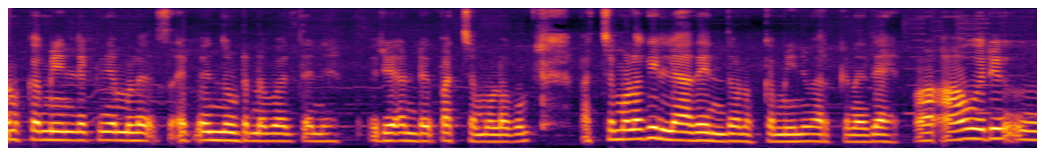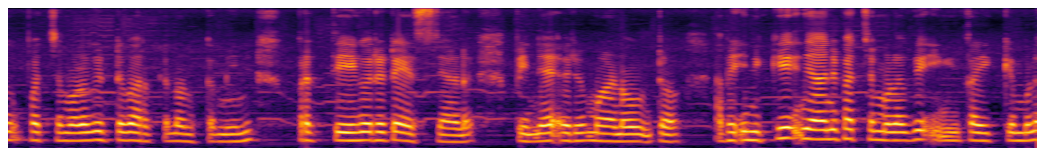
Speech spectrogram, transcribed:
ഉണക്കമീനിലേക്ക് നമ്മൾ എന്നുടുന്ന പോലെ തന്നെ രണ്ട് പച്ചമുളകും. പച്ചമുളക് ഇല്ലാതെ എന്ത് ഉണക്കമീൻ വറുക്കണം അല്ലേ? ആ ഒരു പച്ചമുളക് ഇട്ട് വറുക്കണ ഉണക്കമീൻ പ്രത്യേക ഒരു ടേസ്റ്റാണ് പിന്നെ ഒരു മണവും കേട്ടോ അപ്പോൾ എനിക്ക് ഞാൻ പച്ചമുളക് കഴിക്കുമ്പോൾ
